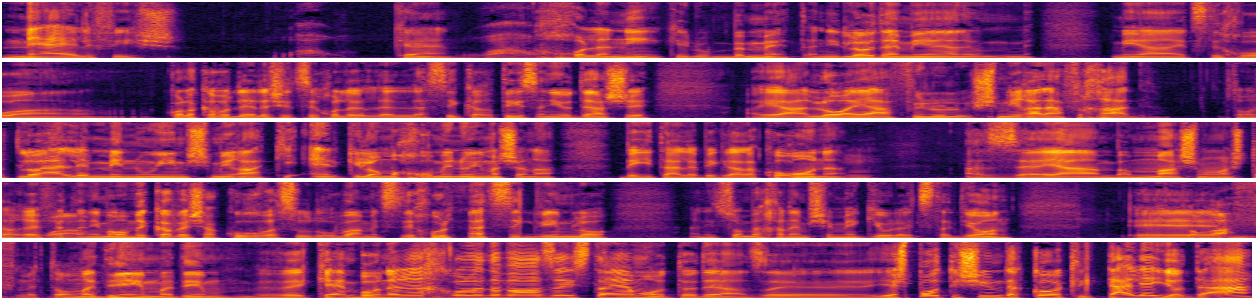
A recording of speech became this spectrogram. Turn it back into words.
100 אלף איש. וואו, כן. וואו. חולני, כאילו, באמת. אני לא יודע מי, מי הצליחו, כל הכבוד לאלה שהצליחו להשיג כרטיס. אני יודע שהיה, לא היה אפילו שמירה לאף אחד. זאת אומרת, לא היה למנויים שמירה, כי, אין, כי לא מכרו מנויים השנה באיטליה, בגלל הקורונה. Mm. אז זה היה ממש ממש טרפת. אני מאוד מקווה שהקורבה סוד רובם הצליחו להשיג, ואם לא, אני סומך עליהם שהם יגיעו לאצטדיון. מטורף, אה, מטורף. מדהים, מדהים. וכן, בואו נראה איך כל הדבר הזה יסתיים עוד, אתה יודע. זה... יש פה עוד 90 דקות. איטליה יודעה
